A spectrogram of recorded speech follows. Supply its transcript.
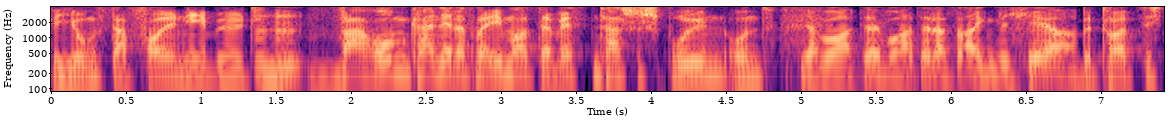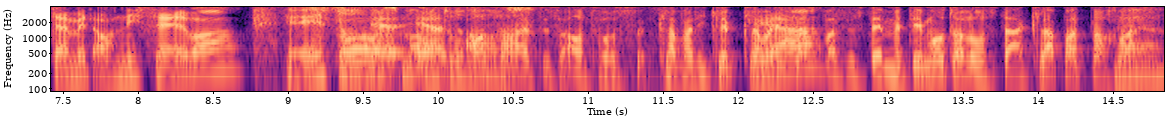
die Jungs da vollnebelt. Mhm. Warum kann er das mal eben aus der Westentasche sprühen und Ja, wo hat er wo hat er das eigentlich her? Betäubt sich damit auch nicht selber? Er ist doch aus dem Auto Er ist außerhalb des Autos. Klappert die Klipp, klappert ja? die Klapp. Was ist denn mit dem Motor los? Da klappert doch was. Ja.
